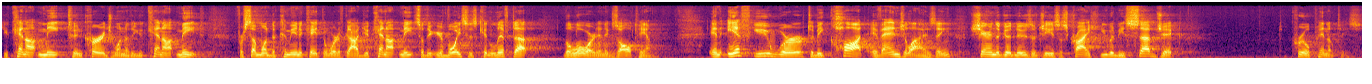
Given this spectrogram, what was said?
You cannot meet to encourage one another. You cannot meet for someone to communicate the Word of God. You cannot meet so that your voices can lift up the Lord and exalt Him. And if you were to be caught evangelizing, sharing the good news of Jesus Christ, you would be subject to cruel penalties.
